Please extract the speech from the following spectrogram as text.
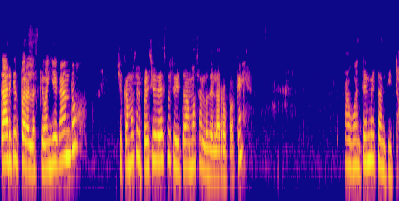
Target para las que van llegando. Checamos el precio de estos y ahorita vamos a lo de la ropa, ¿ok? Aguántenme tantito.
